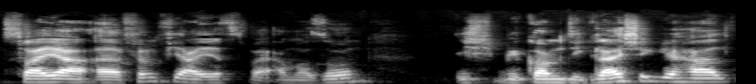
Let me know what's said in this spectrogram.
zwei Jahre, äh, fünf Jahre jetzt bei Amazon. Ich bekomme die gleiche Gehalt.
